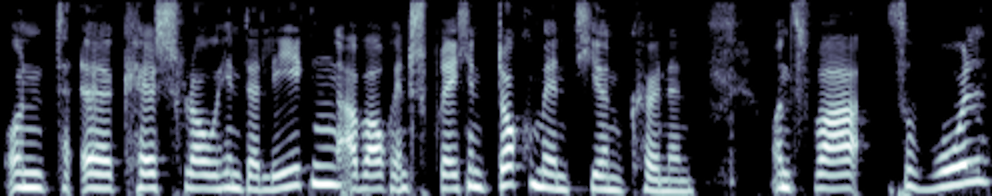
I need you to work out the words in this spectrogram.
und äh, Cashflow hinterlegen, aber auch entsprechend dokumentieren können. Und zwar sowohl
